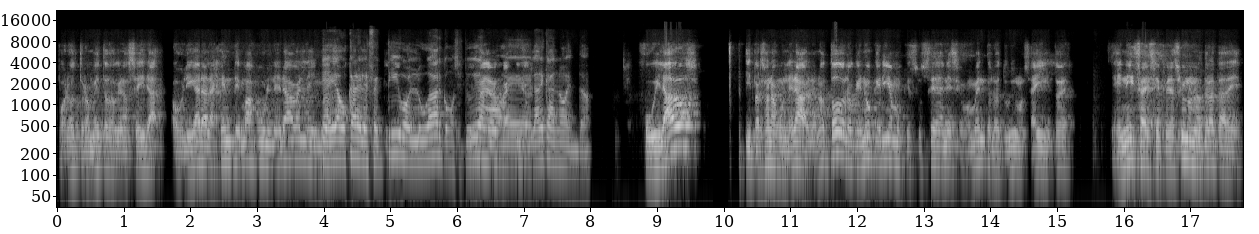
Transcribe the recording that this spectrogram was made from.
por otro método que no sea ir a obligar a la gente más vulnerable y más... ir a buscar el efectivo, el lugar, como si estuviéramos en la década del 90. Jubilados y personas vulnerables, ¿no? Todo lo que no queríamos que suceda en ese momento lo tuvimos ahí. Entonces, en esa desesperación uno trata de,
